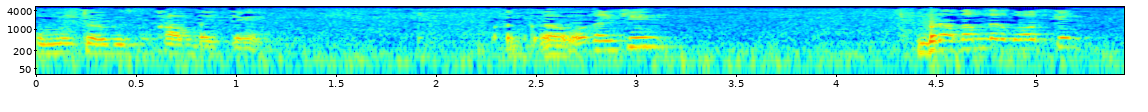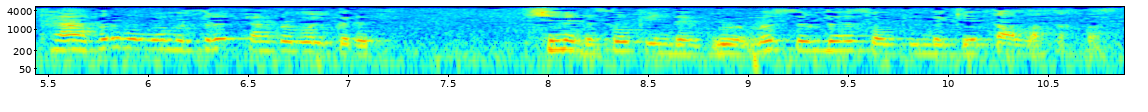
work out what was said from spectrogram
құлының тәубесін қабылдайды деген одан кейін бір адамдар болады екен кәпір болып өмір сүреді кәпір болып кетеді шынымен де сол күйінде өмір сүрді сол күйінде кетті алла сақтасын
